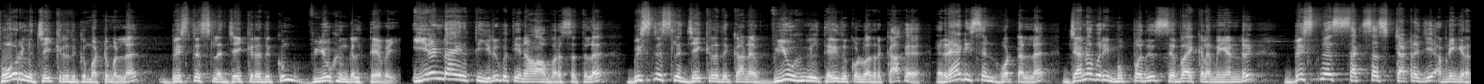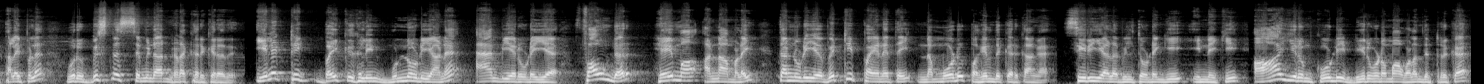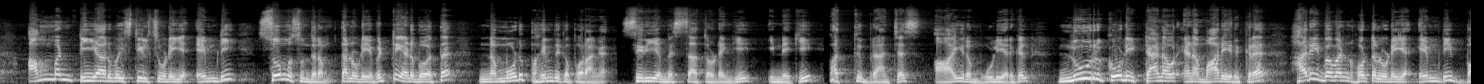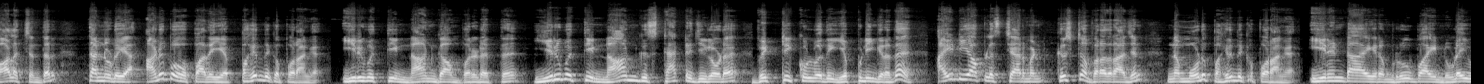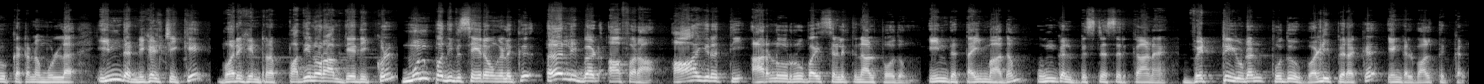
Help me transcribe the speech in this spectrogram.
போர்ல ஜெயிக்கிறதுக்கு மட்டுமல்ல பிசினஸ்ல ஜெயிக்கிறதுக்கும் வியூகங்கள் தேவை. இரண்டாயிரத்தி இருபத்தி நாலாம் வருஷத்துல பிசினஸ்ல ஜெயிக்கிறதுக்கான வியூகங்கள் தெரிந்து கொள்வதற்காக ரேடிசன் ஹோட்டல்ல ஜனவரி முப்பது செவ்வாய்க்கிழமை அன்று பிசினஸ் சக்சஸ் ஸ்ட்ராட்டஜி அப்படிங்கிற தலைப்புல ஒரு பிசினஸ் செமினார் நடக்க இருக்கிறது. எலக்ட்ரிக் பைக்குகளின் முன்னோடியான ஆம்பியருடைய ஃபவுண்டர் ஹேமா அண்ணாமலை தன்னுடைய வெற்றி பயணத்தை நம்மோடு பகிர்ந்துக்க இருக்காங்க. சிறிய அளவில் தொடங்கி இன்னைக்கு ஆயிரம் கோடி நிறுவனமா வளர்ந்துட்டு இருக்க அம்மன் டிஆர்ஒய் ஸ்டீல்ஸ் உடைய எம்டி சோமசுந்தரம் தன்னுடைய வெற்றி அனுபவத்தை நம்மோடு பகிர்ந்துக்க போறாங்க. சிறிய மெஸ்ஸா தொடங்கி இன்னைக்கு பத்து பிரான்ச்சஸ் ஆயிரம் ஊழியர்கள் நூறு கோடி டேன் என மாறி இருக்கிற ஹரிபவன் ஹோட்டலுடைய எம்டி பாலச்சந்தர் தன்னுடைய அனுபவ பாதையை பகிர்ந்துக்க போறாங்க. இருபத்தி நான்காம் வருடத்தை இருபத்தி நான்கு ஸ்ட்ராட்டஜிகளோட வெற்றி கொள்வது எப்படிங்கிறத idea plus chairman Krishna Varadarajan நம்மோடு பகிர்ந்துக்க போறாங்க. இரண்டாயிரம் ரூபாய் நுழைவு கட்டணம் உள்ள இந்த நிகழ்ச்சிக்கு வருகின்ற பதினோராம் தேதிக்குள் முன்பதிவு செய்யறவங்களுக்கு ஏர்லி பேர்ட் ஆஃபரா ஆயிரத்தி அறுநூறு ரூபாய் செலுத்தினால் போதும். இந்த தை மாதம் உங்கள் பிசினஸிற்கான வெற்றியுடன் புது வழி பிறக்க எங்கள் வாழ்த்துக்கள்.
